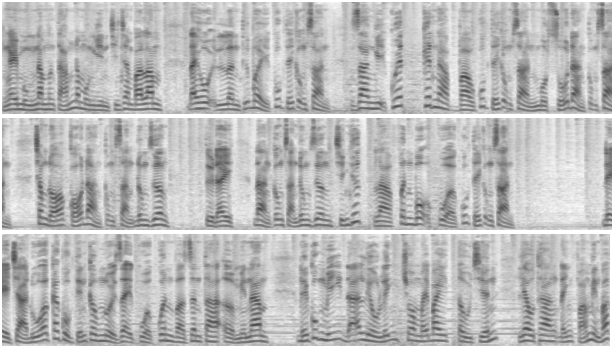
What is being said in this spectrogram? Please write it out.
Ngày 5 tháng 8 năm 1935, Đại hội lần thứ 7 Quốc tế Cộng sản ra nghị quyết kết nạp vào Quốc tế Cộng sản một số đảng Cộng sản, trong đó có Đảng Cộng sản Đông Dương từ đây, Đảng Cộng sản Đông Dương chính thức là phân bộ của Quốc tế Cộng sản. Để trả đũa các cuộc tiến công nổi dậy của quân và dân ta ở miền Nam, đế quốc Mỹ đã liều lĩnh cho máy bay, tàu chiến leo thang đánh phá miền Bắc.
